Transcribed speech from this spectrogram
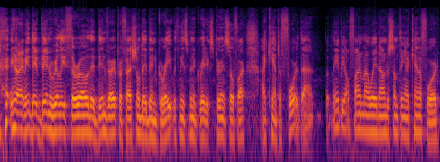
you know what I mean? They've been really thorough. They've been very professional. They've been great with me. It's been a great experience so far. I can't afford that, but maybe I'll find my way down to something I can afford,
